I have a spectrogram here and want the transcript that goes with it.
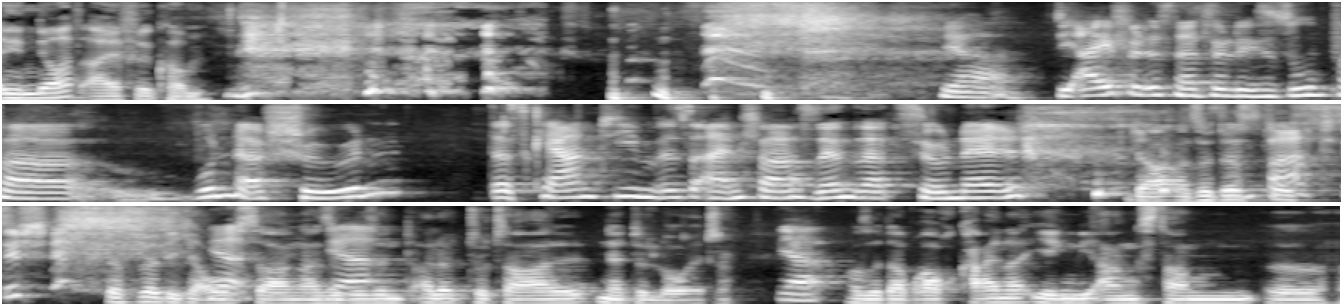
in die Nordeifel kommen? ja, die Eifel ist natürlich super wunderschön das Kernteam ist einfach sensationell. Ja, also das, das, das würde ich auch ja. sagen. Also ja. wir sind alle total nette Leute. Ja. Also da braucht keiner irgendwie Angst haben. Äh,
